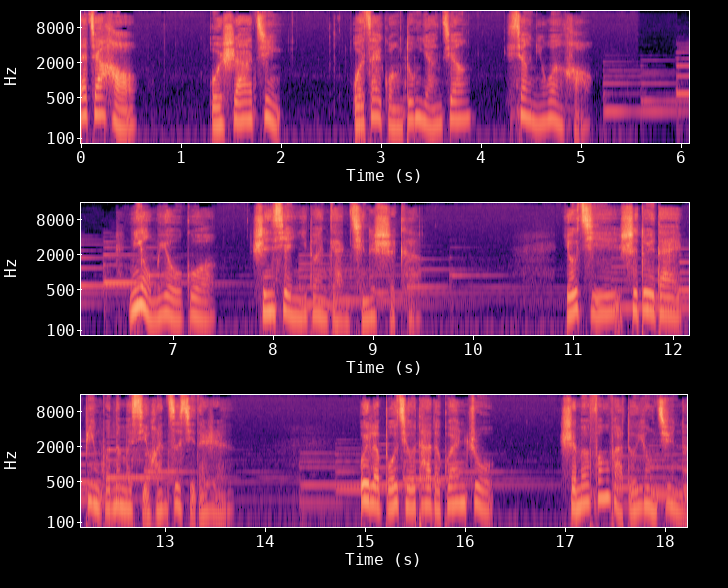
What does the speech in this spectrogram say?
大家好，我是阿静，我在广东阳江向您问好。你有没有过深陷一段感情的时刻？尤其是对待并不那么喜欢自己的人，为了博求他的关注，什么方法都用尽了。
